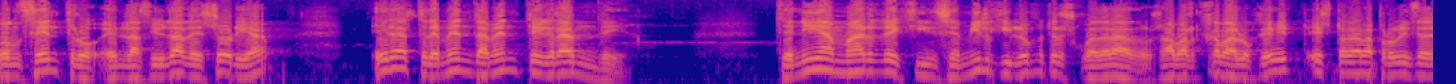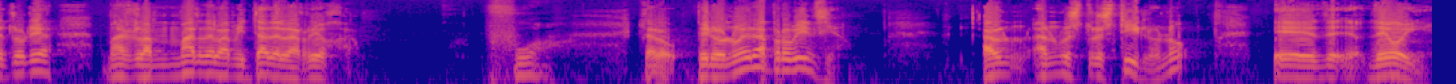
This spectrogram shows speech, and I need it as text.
con centro en la ciudad de Soria era tremendamente grande, tenía más de 15.000 kilómetros cuadrados, abarcaba lo que es toda la provincia de Soria, más, la, más de la mitad de La Rioja. Claro, pero no era provincia, a, nuestro estilo, ¿no? Eh, de, hoy.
